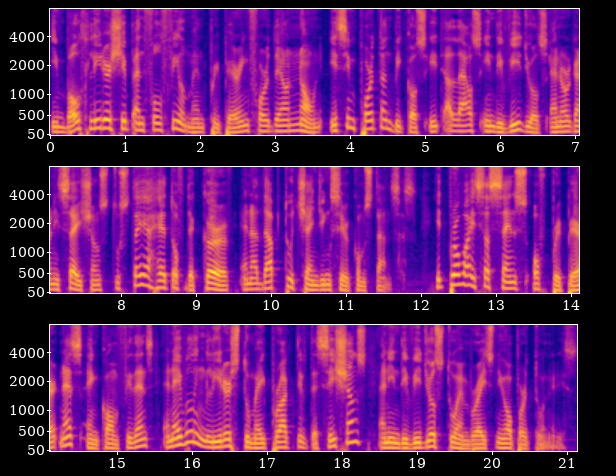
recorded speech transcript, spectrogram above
In both leadership and fulfillment, preparing for the unknown is important because it allows individuals and organizations to stay ahead of the curve and adapt to changing circumstances. It provides a sense of preparedness and confidence, enabling leaders to make proactive decisions and individuals to embrace new opportunities.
